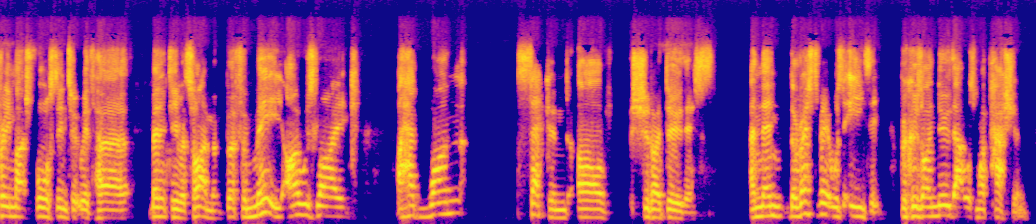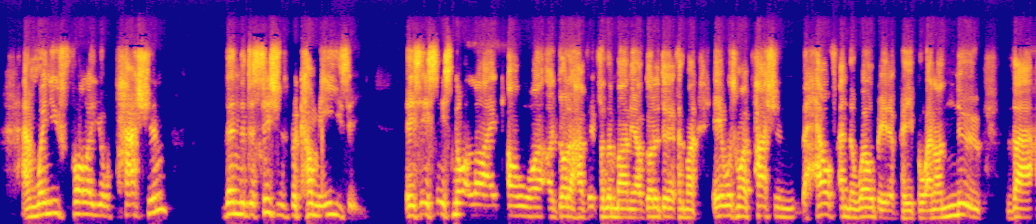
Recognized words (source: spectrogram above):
pretty much forced into it with her medically retirement, but for me, I was like, I had one second of should I do this, and then the rest of it was easy because I knew that was my passion. And when you follow your passion, then the decisions become easy. It's, it's, it's not like, oh, I, I got to have it for the money. I've got to do it for the money. It was my passion, the health and the well being of people. And I knew that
